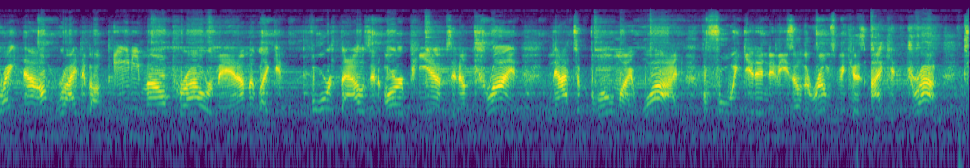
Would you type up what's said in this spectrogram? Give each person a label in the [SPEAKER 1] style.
[SPEAKER 1] right now I'm riding about 80 mile per hour, man. I'm at like at 4,000 RPMs, and I'm trying not to blow my wad before we get into these other rooms because I can drop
